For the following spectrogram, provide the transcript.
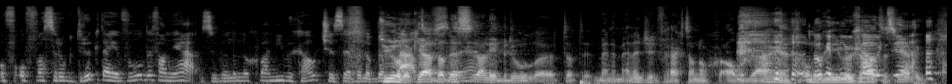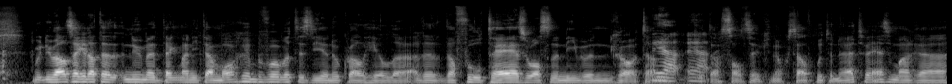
Of, of was er ook druk dat je voelde van... Ja, ze willen nog wat nieuwe goudjes hebben op de Tuurlijk, plaat ja, dat zo, is, ja. allee, bedoel, eh, dat, mijn manager vraagt dan nog alle dagen om Nog een nieuwe nieuw goud te ja. schrijven. Ik moet nu wel zeggen dat hij nu met Denk maar niet aan morgen bijvoorbeeld, is die ook wel heel, eh, dat, dat voelt hij zoals een nieuwe goud aan. Ja, ja. Dat zal zich nog zelf moeten uitwijzen, maar, eh,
